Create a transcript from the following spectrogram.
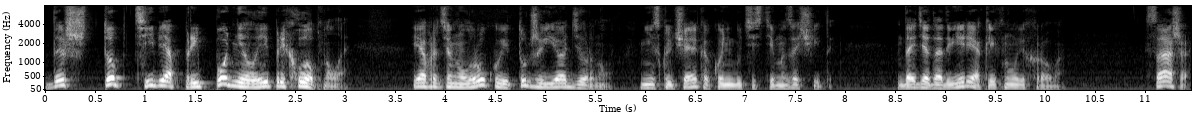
«Да чтоб тебя приподняло и прихлопнуло!» Я протянул руку и тут же ее отдернул, не исключая какой-нибудь системы защиты. Дойдя до двери, окликнул Вихрова. «Саша,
